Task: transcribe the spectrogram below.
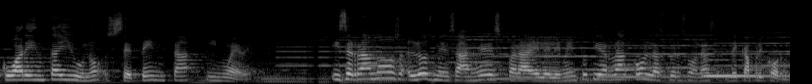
4179. Y cerramos los mensajes para el elemento tierra con las personas de Capricornio.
